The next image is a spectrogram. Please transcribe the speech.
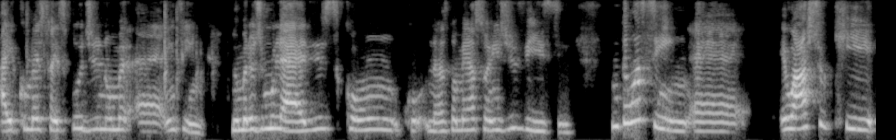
Aí começou a explodir, número, é, enfim, número de mulheres com, com, nas nomeações de vice. Então, assim, é, eu acho que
